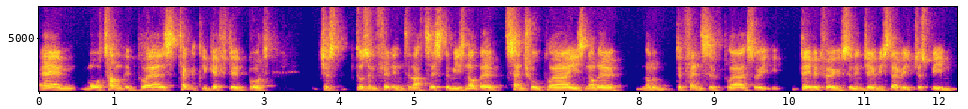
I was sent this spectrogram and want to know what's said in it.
um, more talented players, technically gifted, but just doesn't fit into that system. He's not a central player. He's not a not a defensive player. So he, David Ferguson and Jamie Sterry just been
